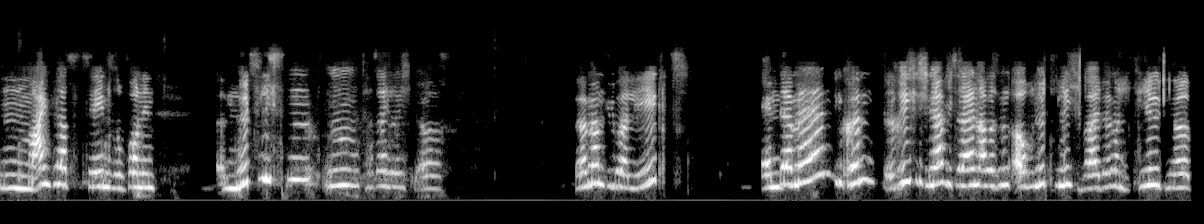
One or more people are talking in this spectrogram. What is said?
Mm, Mein Platz 10, so von den äh, nützlichsten, mh, tatsächlich, äh, wenn man überlegt, Enderman, die können richtig nervig sein, aber sind auch nützlich, weil wenn man die killt, ne,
